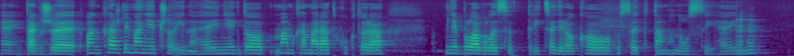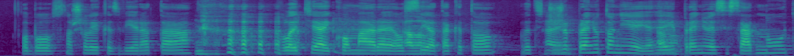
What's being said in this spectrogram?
Hej. Takže len každý má niečo iné. Hej. Niekto, mám kamarátku, ktorá nebola v lese 30 rokov, lebo sa je to tam hnusí, hej. Mm-hmm. Lebo sú všelijaké zvieratá, v lete aj komáre, osy ano. a takéto veci. Čiže pre ňu to nie je, hej. Ano. Pre ňu je si sadnúť,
